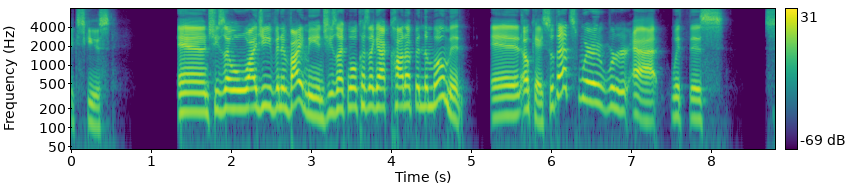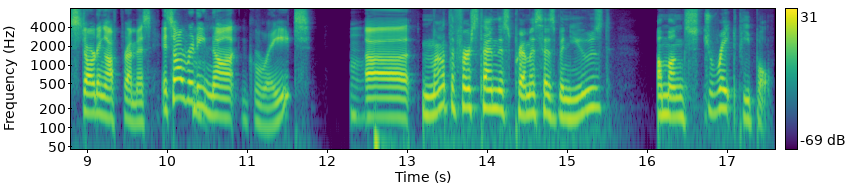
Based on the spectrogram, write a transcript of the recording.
excuse. And she's like, Well, why'd you even invite me? And she's like, Well, because I got caught up in the moment. And okay, so that's where we're at with this starting off premise. It's already not great. Hmm. Uh, Not the first time this premise has been used among straight people,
